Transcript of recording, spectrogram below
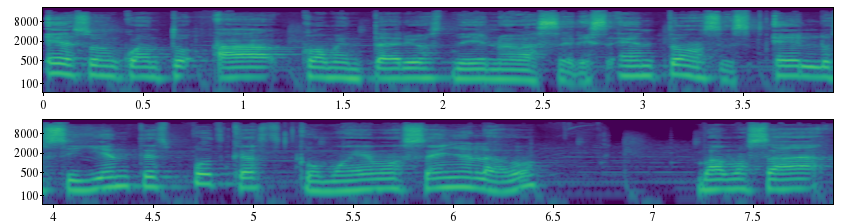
eso en cuanto a comentarios de nuevas series. Entonces, en los siguientes podcasts, como hemos señalado, vamos a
